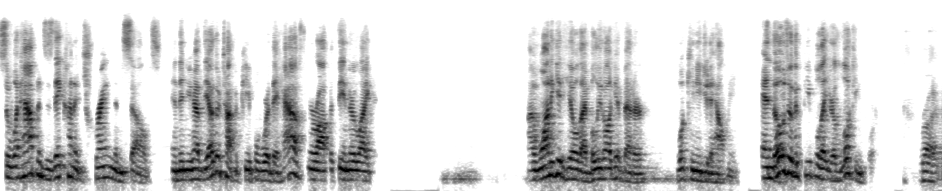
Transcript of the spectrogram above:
so what happens is they kind of train themselves. And then you have the other type of people where they have neuropathy and they're like, I want to get healed. I believe I'll get better what can you do to help me? And those are the people that you're looking for. Right.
